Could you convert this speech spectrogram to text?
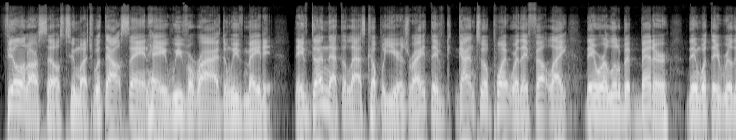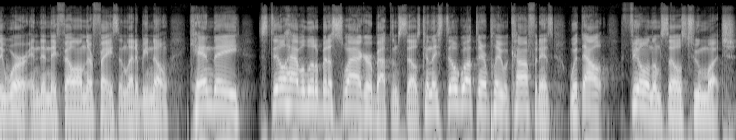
feeling ourselves too much, without saying, hey, we've arrived and we've made it? They've done that the last couple years, right? They've gotten to a point where they felt like they were a little bit better than what they really were, and then they fell on their face and let it be known. Can they still have a little bit of swagger about themselves? Can they still go out there and play with confidence without feeling themselves too much.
